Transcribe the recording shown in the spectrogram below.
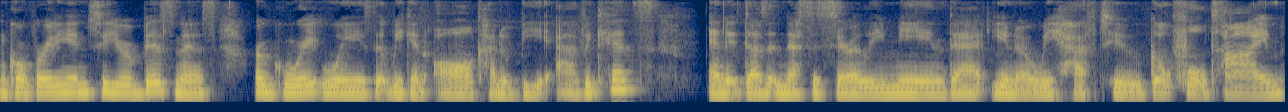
incorporating it into your business are great ways that we can all kind of be advocates. And it doesn't necessarily mean that, you know, we have to go full time,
